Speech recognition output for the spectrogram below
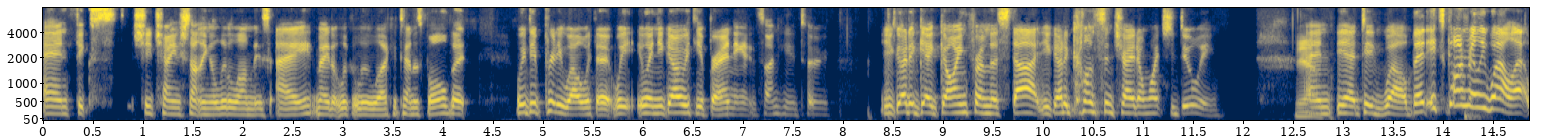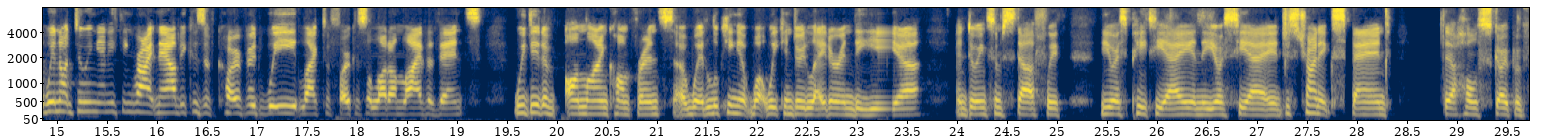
and fixed. She changed something a little on this A, made it look a little like a tennis ball, but we did pretty well with it. We when you go with your branding, it's on here too. You got to get going from the start. You got to concentrate on what you're doing. Yeah. And yeah, it did well, but it's gone really well. Uh, we're not doing anything right now because of COVID. We like to focus a lot on live events. We did an online conference. Uh, we're looking at what we can do later in the year and doing some stuff with the USPTA and the USCA and just trying to expand the whole scope of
